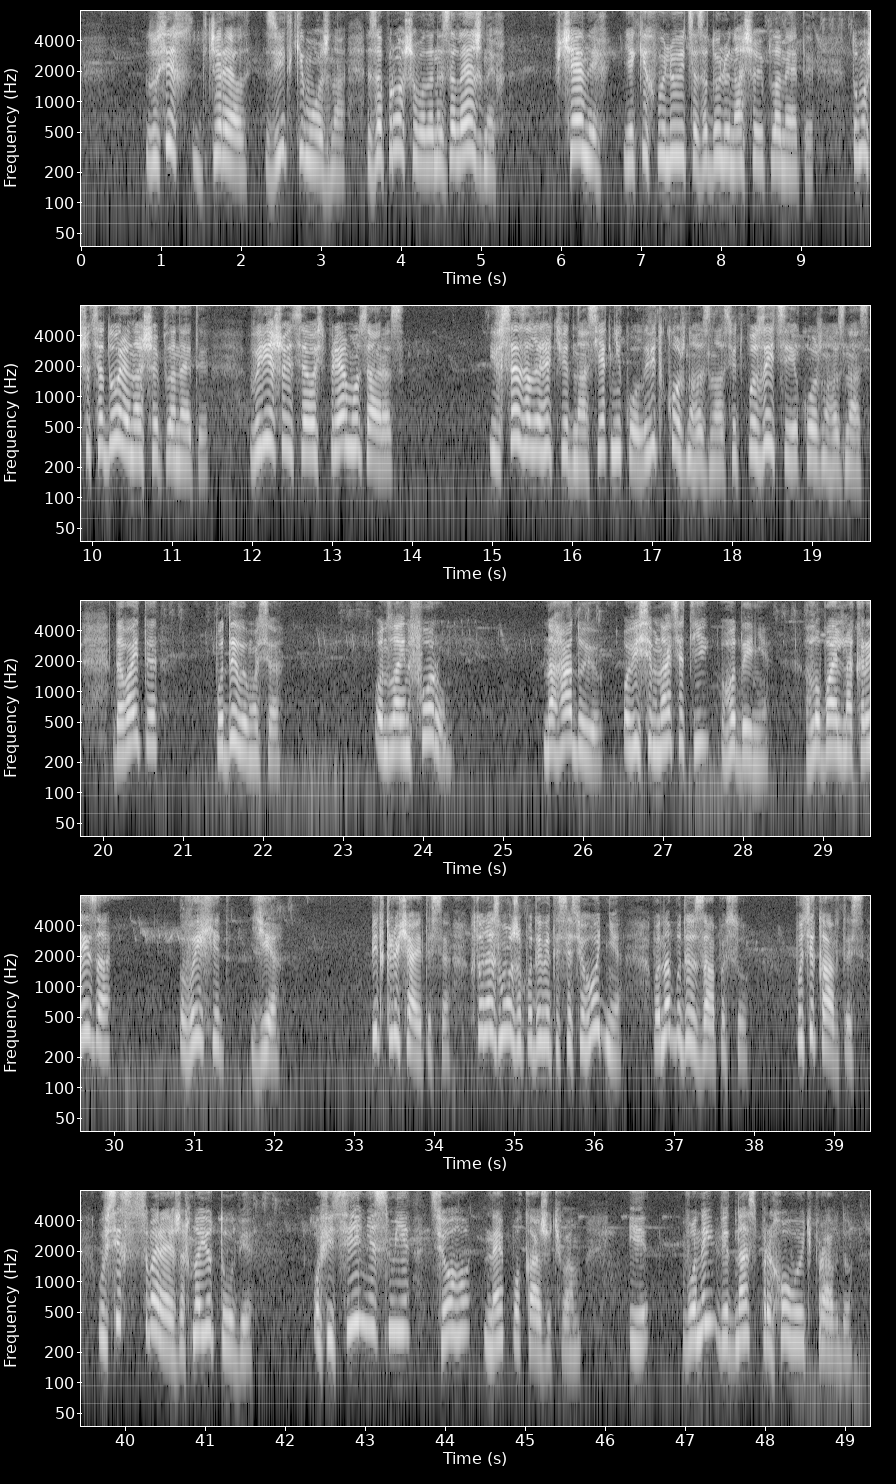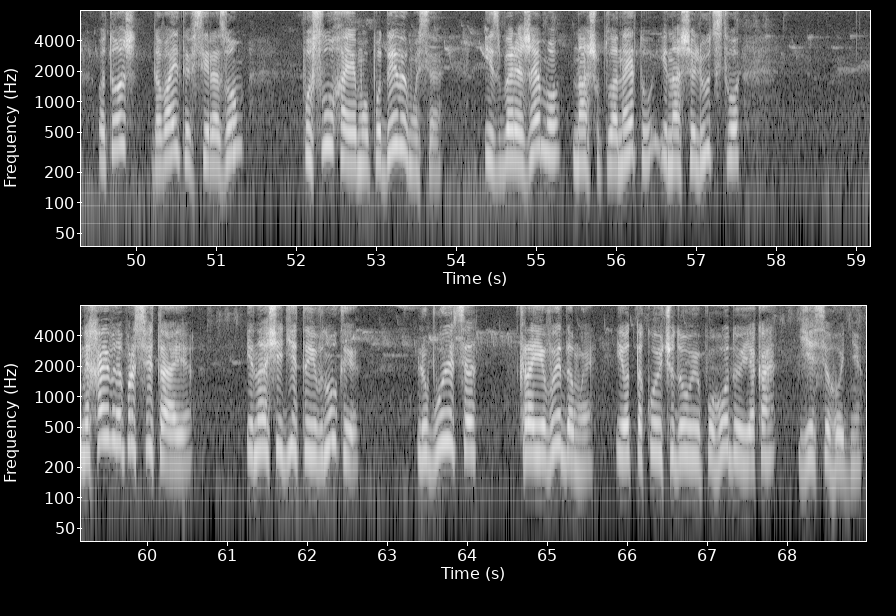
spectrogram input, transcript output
з усіх джерел, звідки можна, запрошували незалежних вчених, які хвилюються за долю нашої планети. Тому що ця доля нашої планети вирішується ось прямо зараз. І все залежить від нас, як ніколи, від кожного з нас, від позиції кожного з нас. Давайте подивимося онлайн-форум. Нагадую, о 18-й годині. Глобальна криза, вихід є. Підключайтеся. Хто не зможе подивитися сьогодні, вона буде в запису. Поцікавтесь у всіх соцмережах на Ютубі. Офіційні СМІ цього не покажуть вам. І вони від нас приховують правду. Отож, давайте всі разом послухаємо, подивимося і збережемо нашу планету і наше людство. Нехай воно процвітає, і наші діти і внуки любуються краєвидами і от такою чудовою погодою, яка є сьогодні.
